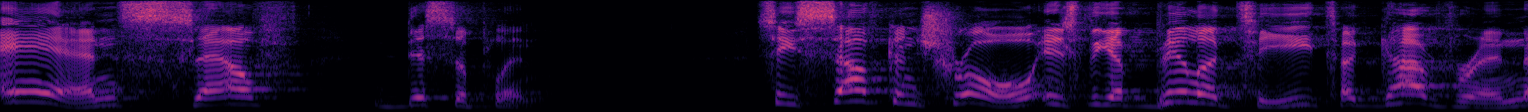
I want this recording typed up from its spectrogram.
and self discipline. See, self control is the ability to govern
